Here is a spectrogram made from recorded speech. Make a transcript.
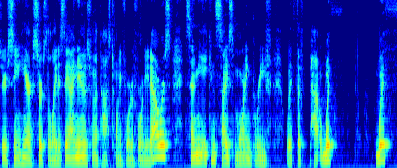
So you're seeing here, search the latest AI news from the past 24 to 48 hours, send me a concise morning brief with the, with with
